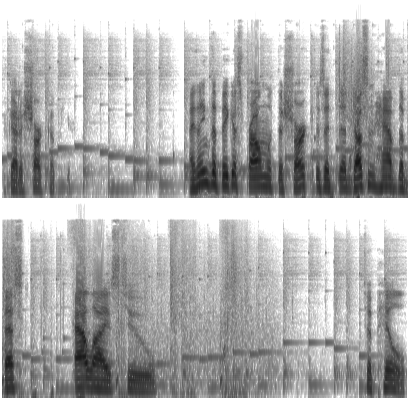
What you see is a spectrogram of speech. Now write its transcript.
We've got a shark up here. I think the biggest problem with the shark is that it doesn't have the best allies to to pill.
